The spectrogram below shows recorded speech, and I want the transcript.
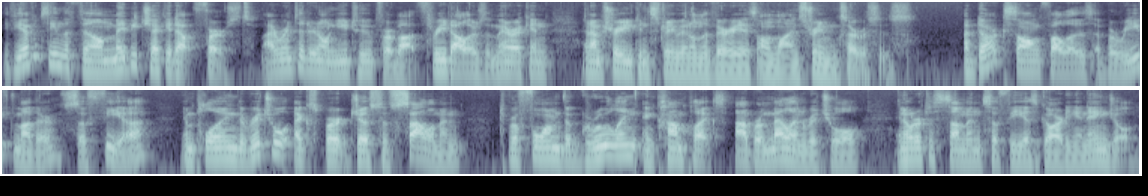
If you haven't seen the film, maybe check it out first. I rented it on YouTube for about $3 American, and I'm sure you can stream it on the various online streaming services. A dark song follows a bereaved mother, Sophia, employing the ritual expert Joseph Solomon to perform the grueling and complex Abramelin ritual in order to summon Sophia's guardian angel.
